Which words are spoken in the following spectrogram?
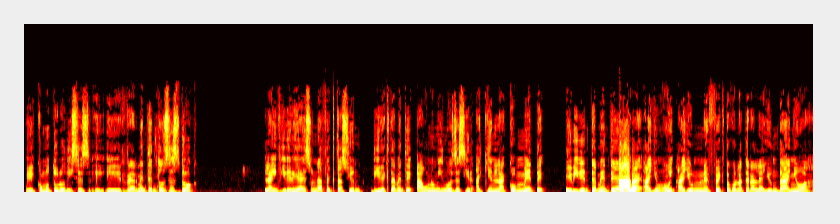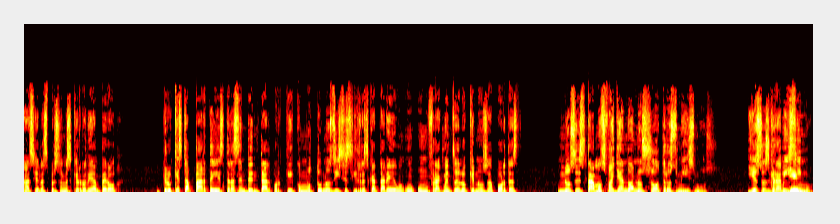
eh, como tú lo dices, eh, eh, realmente entonces, Doc, la infidelidad es una afectación directamente a uno mismo, es decir, a quien la comete. Evidentemente hay, un, hay un efecto colateral, hay un daño hacia las personas que rodean, pero creo que esta parte es trascendental porque como tú nos dices y rescataré un fragmento de lo que nos aportas, nos estamos fallando a nosotros mismos. Y eso es gravísimo.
